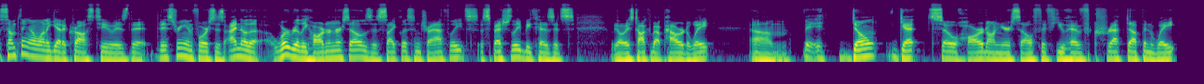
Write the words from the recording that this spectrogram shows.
something I want to get across too is that this reinforces. I know that we're really hard on ourselves as cyclists and triathletes, especially because it's we always talk about power to weight. Um, it, don't get so hard on yourself if you have crept up in weight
